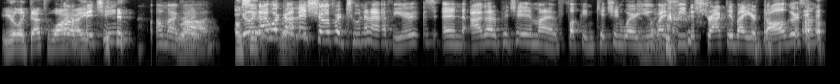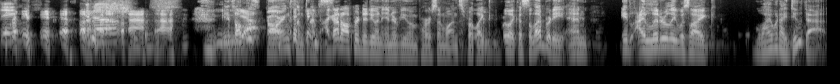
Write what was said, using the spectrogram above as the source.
You're like, that's why Or I pitching. Oh my Right. god. Oh, You're see, like, I work right. on this show for two and a half years, and I got a picture in my fucking kitchen where In you my- might be distracted by your dog or something. it's Yeah. almost jarring sometimes. I got offered to do an interview in person once for like for like a celebrity, and it I literally was like, why would I do that?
